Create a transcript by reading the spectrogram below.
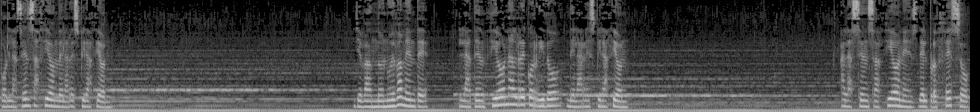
por la sensación de la respiración. Llevando nuevamente la atención al recorrido de la respiración, a las sensaciones del proceso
